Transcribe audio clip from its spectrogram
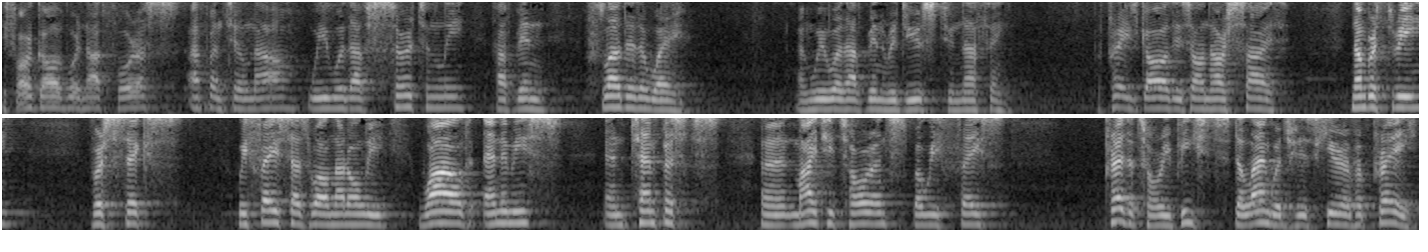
If our God were not for us up until now, we would have certainly have been flooded away and we would have been reduced to nothing. But praise God is on our side. Number three, verse 6, we face as well not only wild enemies and tempests and mighty torrents, but we face predatory beasts. The language is here of a prey,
